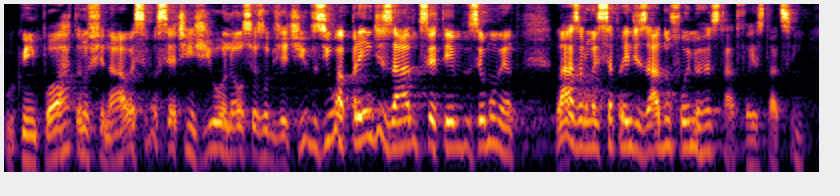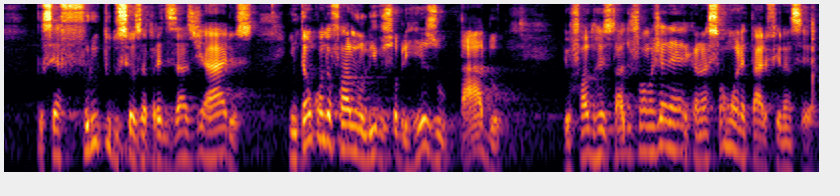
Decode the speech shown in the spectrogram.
o que importa no final é se você atingiu ou não os seus objetivos e o aprendizado que você teve do seu momento. Lázaro, mas esse aprendizado não foi meu resultado, foi resultado sim. Você é fruto dos seus aprendizados diários. Então, quando eu falo no livro sobre resultado, eu falo do resultado de forma genérica, não é só monetário financeiro.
